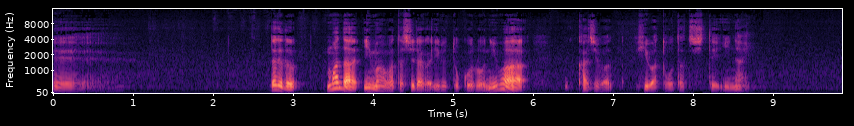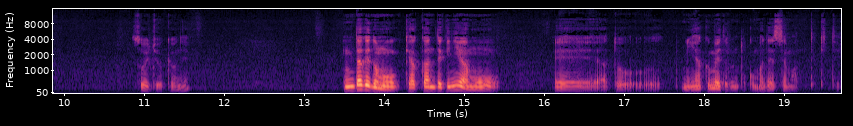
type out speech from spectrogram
えー、だけどまだ今私らがいるところには火事は火は到達していないそういう状況ね。だけども客観的にはもう、えー、あと200メートルのとこまで迫ってきてい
